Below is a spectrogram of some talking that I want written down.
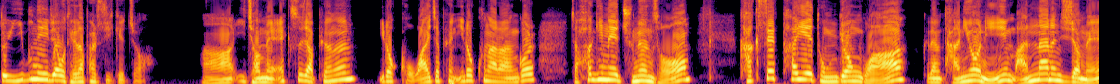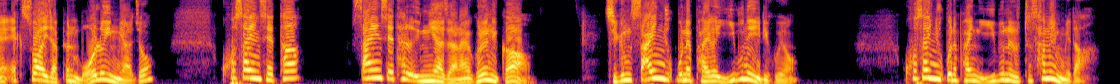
또 2분의 1이라고 대답할 수 있겠죠. 아, 이 점의 X좌표는 이렇고 Y좌표는 이렇구나라는 걸 자, 확인해 주면서 각 세타의 동경과 그 다음에 단위원이 만나는 지점의 XY 좌표는 뭘 의미하죠? 코사인 세타, 사인 세타를 의미하잖아요. 그러니까 지금 사인 6분의 파이가 2분의 1이고요. 코사인 6분의 파이는 2분의 루트 3입니다.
